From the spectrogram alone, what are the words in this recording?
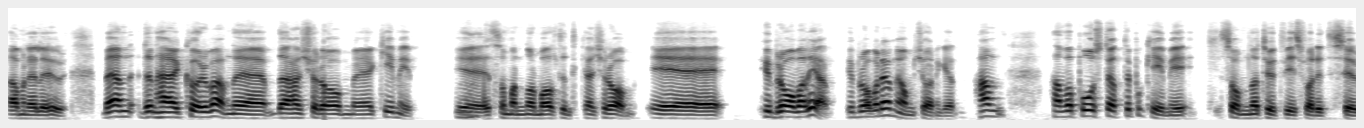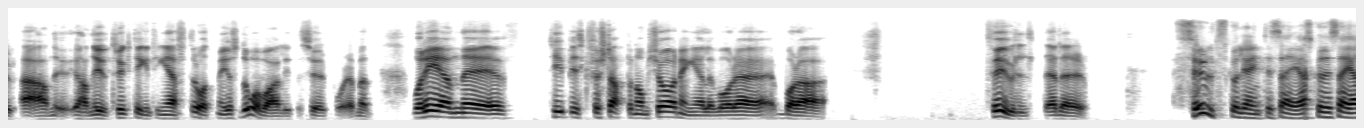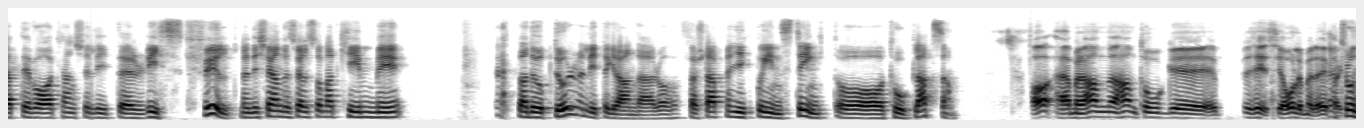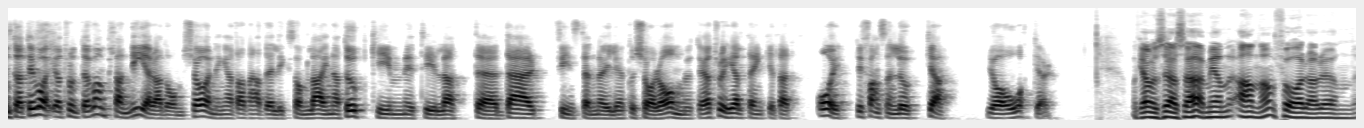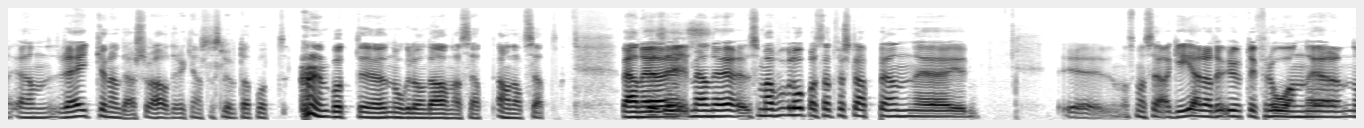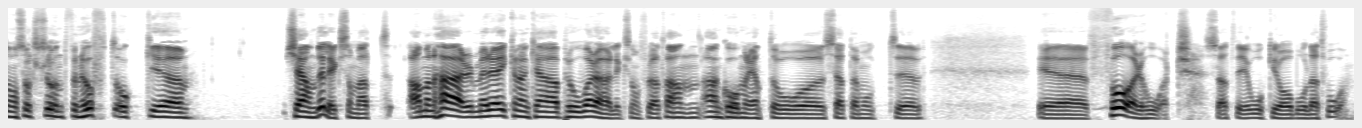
ja, men eller hur. Men den här kurvan eh, där han körde om eh, Kimi, eh, mm. som man normalt inte kan köra om. hur bra var det? Hur bra var den omkörningen? Han, han var på och stötte på Kimi, som naturligtvis var lite sur. Ah, han, han uttryckte ingenting efteråt, men just då var han lite sur på det. Men var det en typisk Verstappen-omkörning eller var det bara fult? Eller? Fult skulle jag inte säga. Jag skulle säga att det var kanske lite riskfyllt. Men det kändes väl som att Kimmy öppnade upp dörren lite grann där och Verstappen gick på instinkt och tog platsen. Ja, men han, han tog eh, precis, jag håller med dig. Jag faktiskt. tror, inte att det var, jag tror inte det var en planerad omkörning, att han hade liksom linat upp Kimmy till att eh, där finns det en möjlighet att köra om. Utan jag tror helt enkelt att oj, det fanns en lucka, jag åker. Man kan väl säga så här, med en annan förare än, än Räikkönen där så hade det kanske slutat på ett, på ett eh, någorlunda annat sätt. Annat sätt. Men, eh, men eh, så man får väl hoppas att Verstappen eh, eh, vad ska man säga, agerade utifrån eh, någon sorts sunt förnuft och eh, kände liksom att ja, men här med Räikkönen kan jag prova det här liksom för att han, han kommer inte att sätta emot eh, eh, för hårt så att vi åker av båda två.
